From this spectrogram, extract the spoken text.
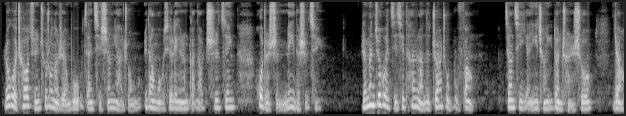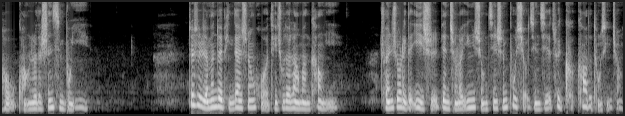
如果超群出众的人物在其生涯中遇到某些令人感到吃惊或者神秘的事情，人们就会极其贪婪地抓住不放，将其演绎成一段传说，然后狂热地深信不疑。这是人们对平淡生活提出的浪漫抗议。传说里的意识变成了英雄今生不朽境界最可靠的通行证。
